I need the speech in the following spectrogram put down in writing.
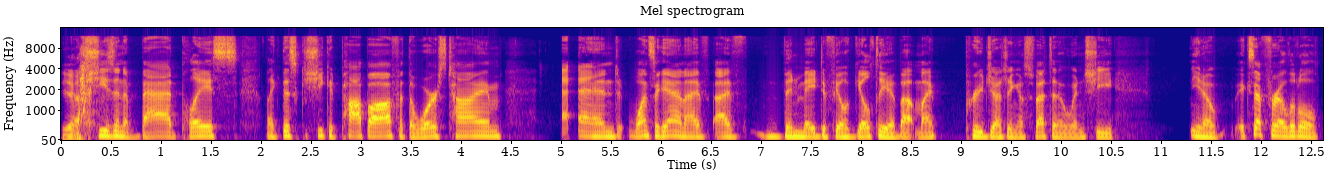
Yeah. like, she's in a bad place. Like this, she could pop off at the worst time. And once again, I've I've been made to feel guilty about my prejudging of Sveta when she, you know, except for a little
